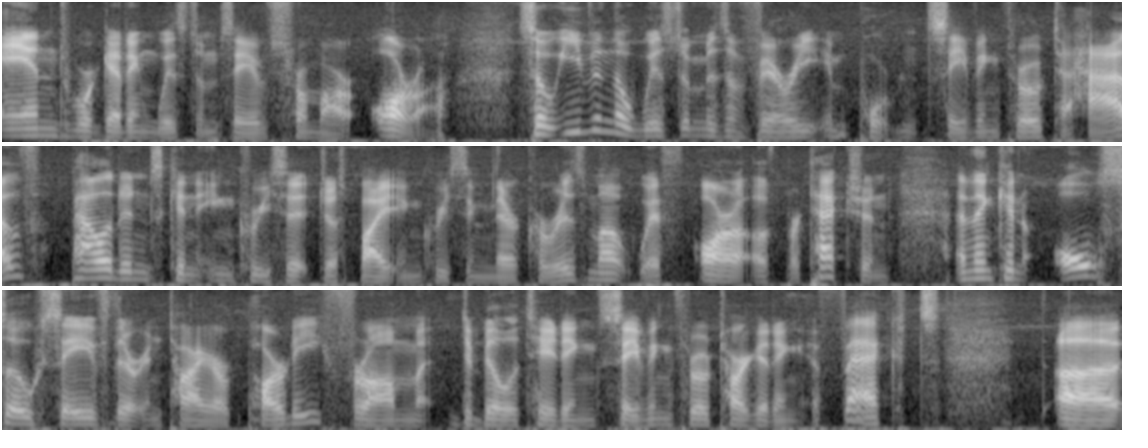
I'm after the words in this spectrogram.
and we're getting wisdom saves from our aura. So even though wisdom is a very important saving throw to have. Paladins can increase it just by increasing their charisma with Aura of Protection, and then can also save their entire party from debilitating saving throw targeting effects uh,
